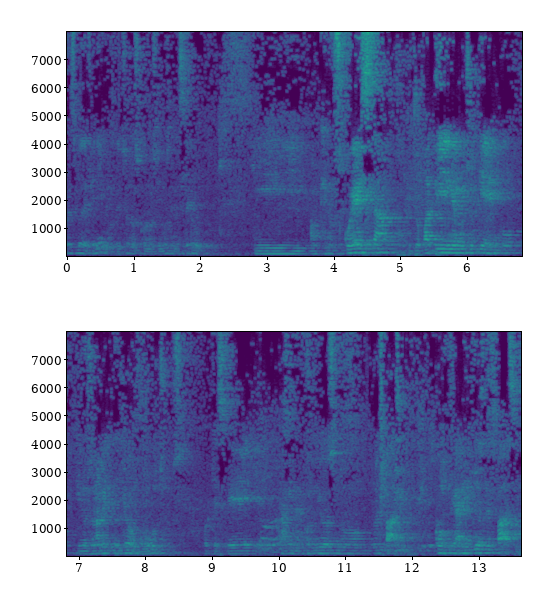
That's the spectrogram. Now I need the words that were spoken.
pues lo definimos, de hecho nos conocimos en este grupo. Y aunque nos cuesta, aunque yo patine mucho tiempo, y no solamente yo, muchos, porque es que eh, caminar con Dios no, no, es fácil, confiar en Dios no es fácil.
